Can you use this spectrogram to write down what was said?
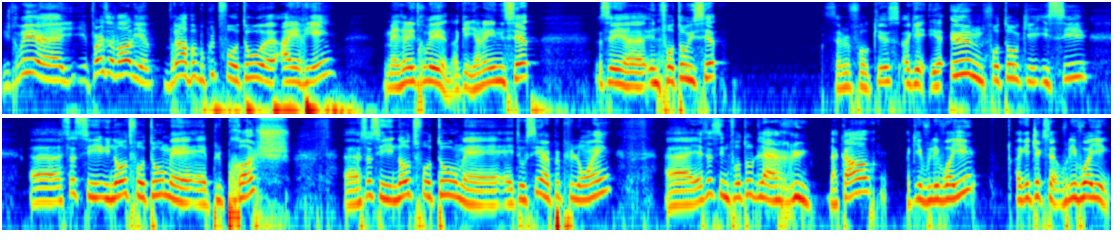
J'ai trouvé. euh, first of all, il y a vraiment pas beaucoup de photos euh, aériennes. Mais j'en ai trouvé une. Ok, il y en a une ici. Ça, c'est euh, une photo ici. Ça veut focus. Ok, il y a une photo qui est ici. Ça, c'est une autre photo, mais elle est plus proche. Ça, c'est une autre photo, mais elle est aussi un peu plus loin. Et ça, c'est une photo de la rue. D'accord? Ok, vous les voyez? Ok, check ça. Vous les voyez.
